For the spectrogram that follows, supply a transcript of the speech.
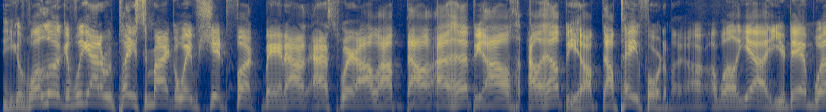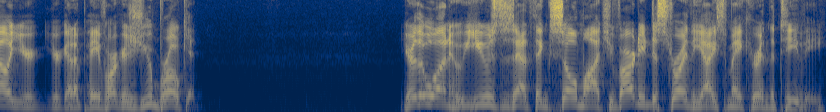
He goes, well, look, if we got to replace the microwave, shit, fuck, man, I, I swear, I'll, I'll, I'll, I'll help you. I'll, I'll help you. I'll, I'll pay for it. I'm like, well, yeah, you're damn well you're, you're going to pay for it because you broke it. You're the one who uses that thing so much. You've already destroyed the ice maker and the TV.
